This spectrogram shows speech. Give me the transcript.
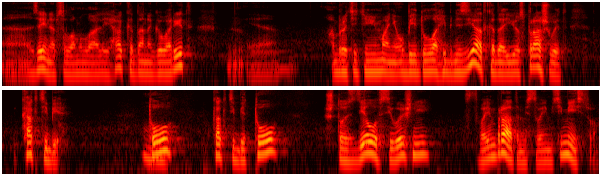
а, Зейнаб, саламу алейха, когда она говорит, э, обратите внимание, Убейдуллах ибн Зияд, когда ее спрашивает, как тебе? То, как тебе то, что сделал Всевышний с твоим братом и с твоим семейством.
